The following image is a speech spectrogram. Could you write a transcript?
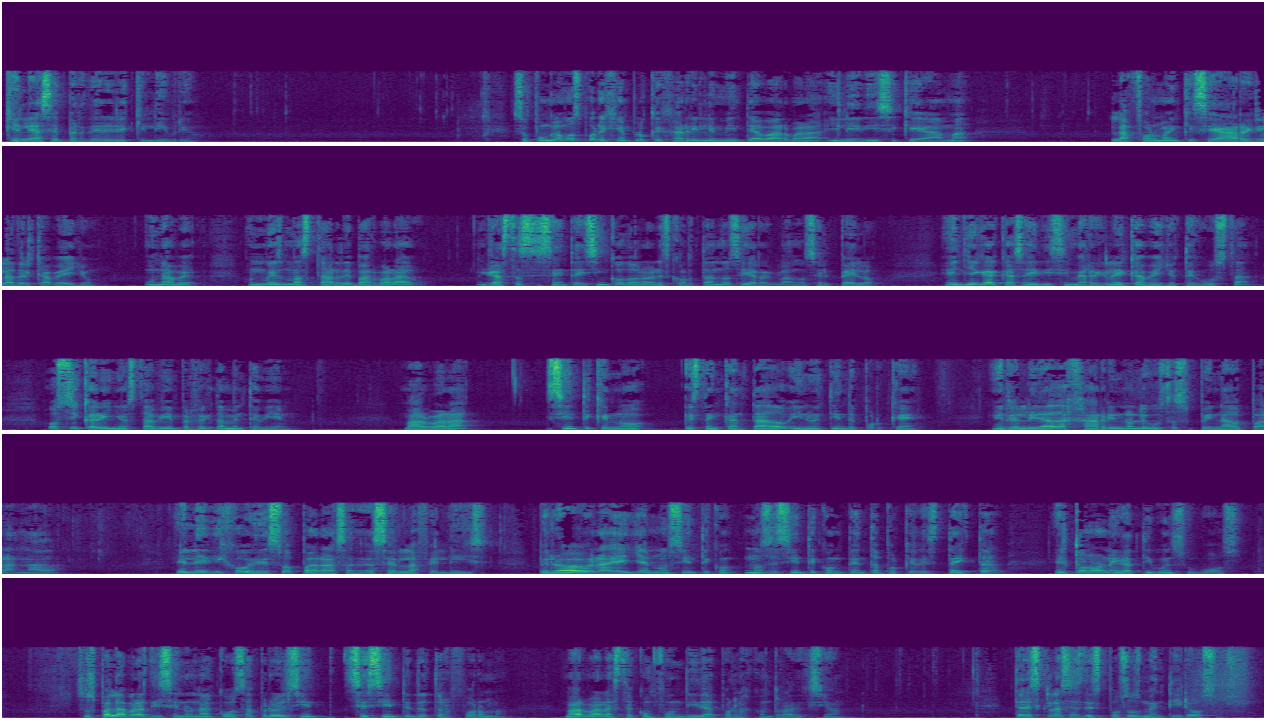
que le hace perder el equilibrio. Supongamos, por ejemplo, que Harry le miente a Bárbara y le dice que ama la forma en que se ha arreglado el cabello. Una un mes más tarde, Bárbara gasta 65 dólares cortándose y arreglándose el pelo. Él llega a casa y dice, me arreglé el cabello, ¿te gusta? Oh, sí, cariño, está bien, perfectamente bien. Bárbara siente que no está encantado y no entiende por qué. En realidad a Harry no le gusta su peinado para nada. Él le dijo eso para hacerla feliz, pero ahora ella no, siente, no se siente contenta porque detecta el tono negativo en su voz. Sus palabras dicen una cosa, pero él se siente de otra forma. Bárbara está confundida por la contradicción. Tres clases de esposos mentirosos.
